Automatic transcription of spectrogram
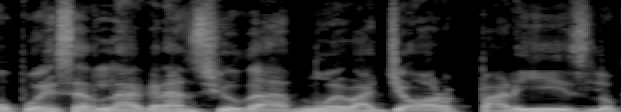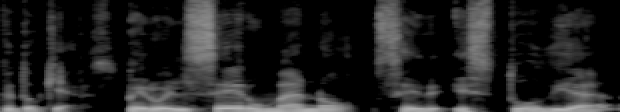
o puede ser la gran ciudad, Nueva York, París, lo que tú quieras. Pero el ser humano se estudia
